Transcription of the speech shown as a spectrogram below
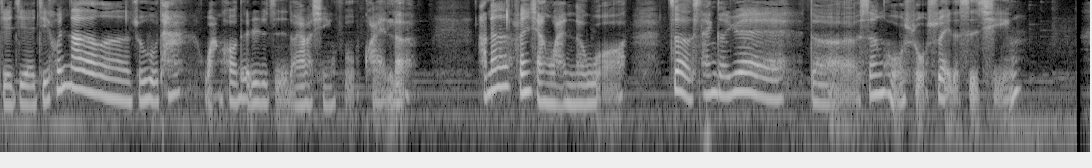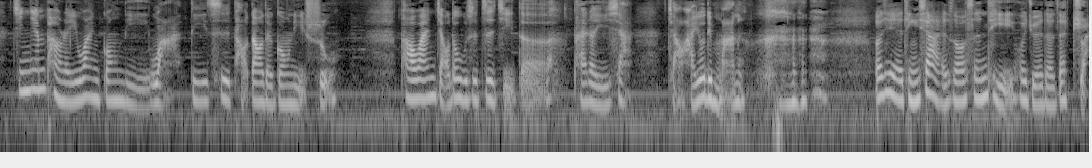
姐姐结婚了，祝福她往后的日子都要幸福快乐。好了，分享完了我这三个月的生活琐碎的事情。今天跑了一万公里，哇！第一次跑到的公里数，跑完脚都不是自己的，拍了一下，脚还有点麻呢。而且停下来的时候，身体会觉得在转，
